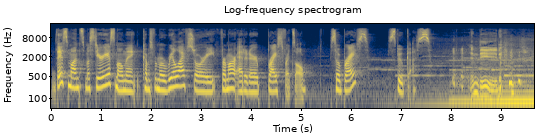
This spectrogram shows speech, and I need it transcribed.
This month's mysterious moment comes from a real life story from our editor, Bryce Fritzel. So, Bryce, spook us. Indeed.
